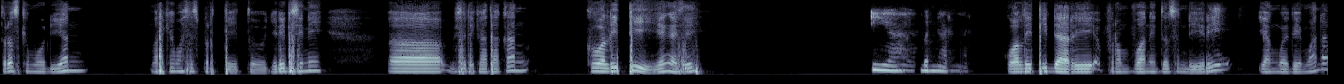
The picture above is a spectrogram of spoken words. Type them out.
terus kemudian mereka masih seperti itu. Jadi di sini uh, bisa dikatakan quality ya nggak sih? Iya benar. Quality dari perempuan itu sendiri yang bagaimana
